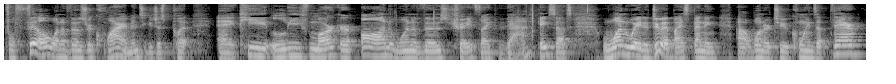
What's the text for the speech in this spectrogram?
fulfill one of those requirements. You could just put a pea leaf marker on one of those traits like that. Okay, so that's one way to do it by spending uh, one or two coins up there.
